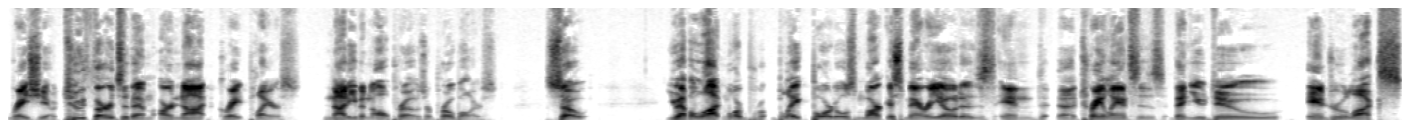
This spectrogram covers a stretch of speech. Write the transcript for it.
ratio. Two thirds of them are not great players, not even all pros or Pro Bowlers. So you have a lot more Blake Bortles, Marcus Mariotas, and uh, Trey Lances than you do Andrew Luck's,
